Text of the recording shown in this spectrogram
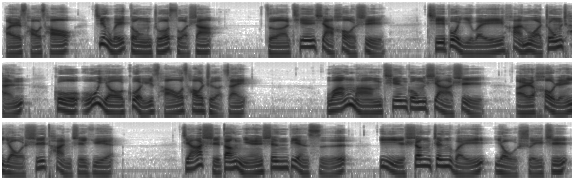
而曹操竟为董卓所杀，则天下后世岂不以为汉末忠臣，故无有过于曹操者哉？王莽谦恭下士，而后人有诗叹之曰：“假使当年身便死。”一生真伪有谁知？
